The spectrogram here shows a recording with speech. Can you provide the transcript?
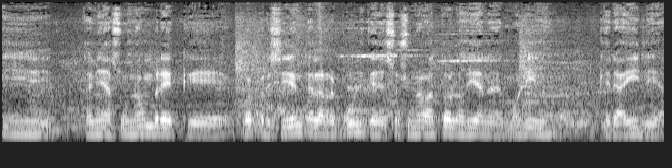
Y tenías un hombre que fue presidente de la República y desayunaba todos los días en el molino, que era Ilia.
